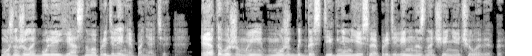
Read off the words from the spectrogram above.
можно желать более ясного определения понятия. Этого же мы, может быть, достигнем, если определим назначение человека.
